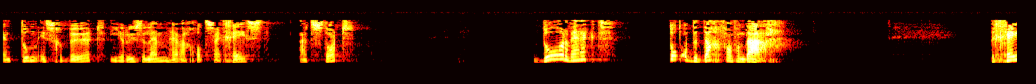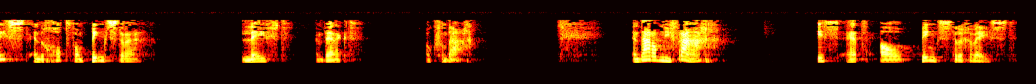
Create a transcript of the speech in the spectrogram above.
en toen is gebeurd in Jeruzalem, hè, waar God zijn geest uitstort, doorwerkt tot op de dag van vandaag. De geest en de God van Pinksteren leeft en werkt ook vandaag. En daarom die vraag, is het al Pinksteren geweest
